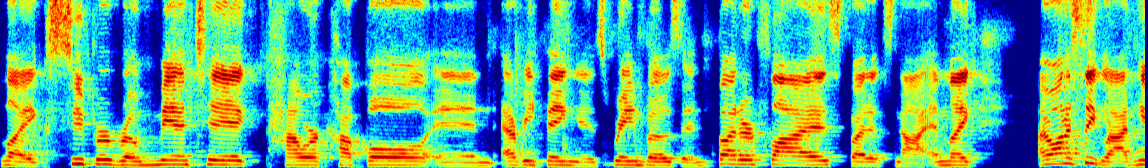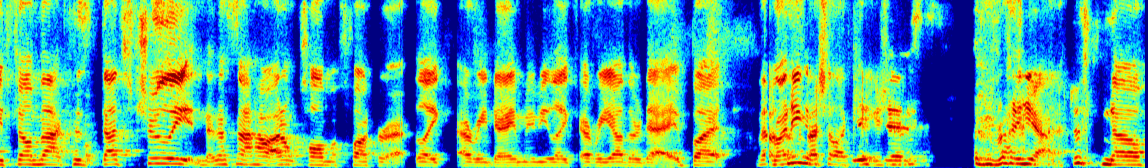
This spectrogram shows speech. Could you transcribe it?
like super romantic power couple and everything is rainbows and butterflies, but it's not. And like, I'm honestly glad he filmed that because that's truly that's not how I don't call him a fucker like every day, maybe like every other day, but that was a running special occasions. Right, yeah, just no.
